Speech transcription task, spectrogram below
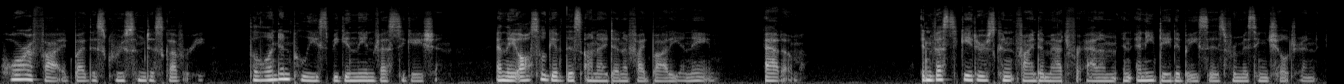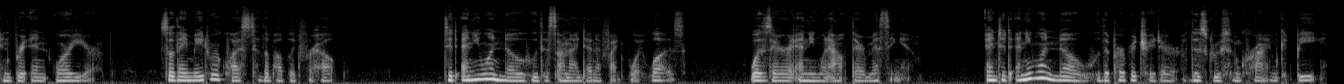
Horrified by this gruesome discovery, the London police begin the investigation, and they also give this unidentified body a name Adam. Investigators couldn't find a match for Adam in any databases for missing children in Britain or Europe, so they made requests to the public for help. Did anyone know who this unidentified boy was? Was there anyone out there missing him? And did anyone know who the perpetrator of this gruesome crime could be?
